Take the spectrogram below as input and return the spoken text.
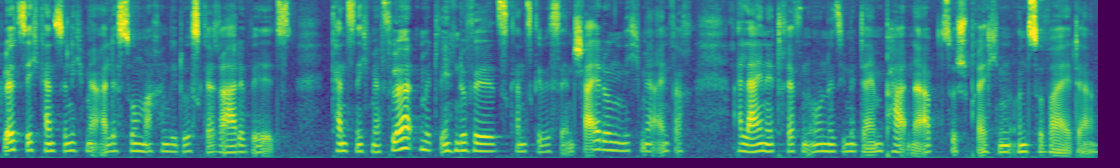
Plötzlich kannst du nicht mehr alles so machen, wie du es gerade willst. Kannst nicht mehr flirten, mit wem du willst, kannst gewisse Entscheidungen nicht mehr einfach alleine treffen, ohne sie mit deinem Partner abzusprechen und so weiter.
